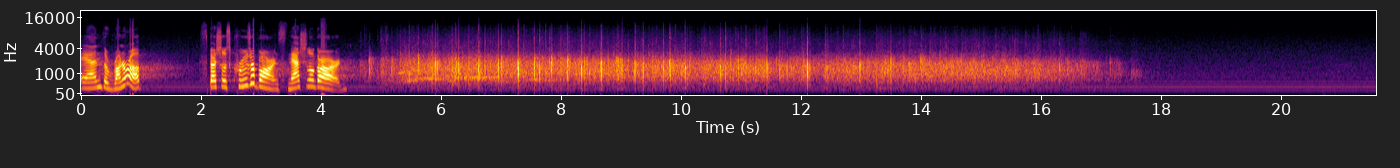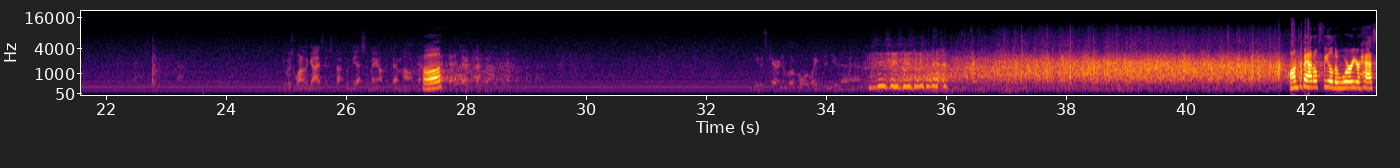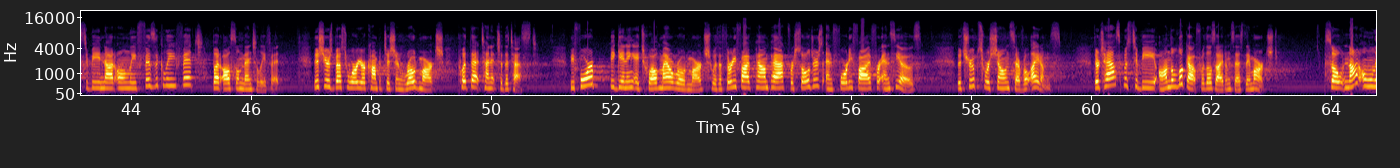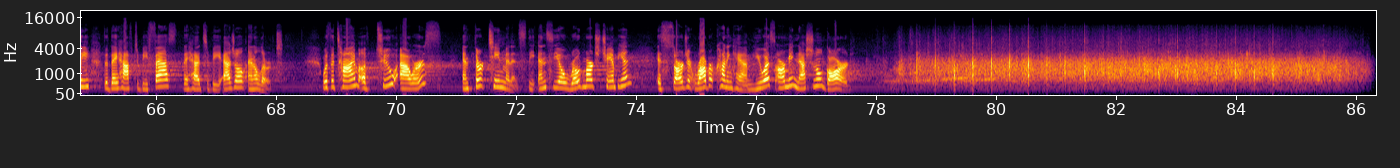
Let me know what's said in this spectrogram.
And the runner-up, Specialist Cruser Barnes, National Guard. He was one of the guys that stuck with the SMA on the 10 mile. Cool. On the battlefield, a warrior has to be not only physically fit, but also mentally fit. This year's Best Warrior competition, Road March, put that tenet to the test. Before beginning a 12 mile road march with a 35 pound pack for soldiers and 45 for NCOs, the troops were shown several items. Their task was to be on the lookout for those items as they marched. So not only did they have to be fast, they had to be agile and alert. With a time of two hours and 13 minutes, the NCO Road March champion is Sergeant Robert Cunningham, U.S. Army National Guard.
